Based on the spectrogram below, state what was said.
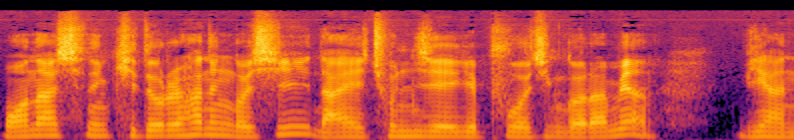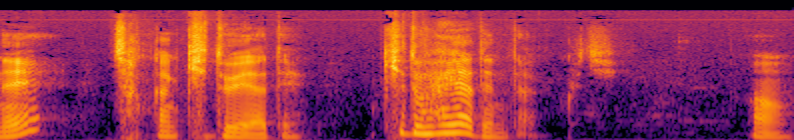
원하시는 기도를 하는 것이 나의 존재에게 부어진 거라면 미안해. 잠깐 기도해야 돼. 기도해야 된다는 거지. 어.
